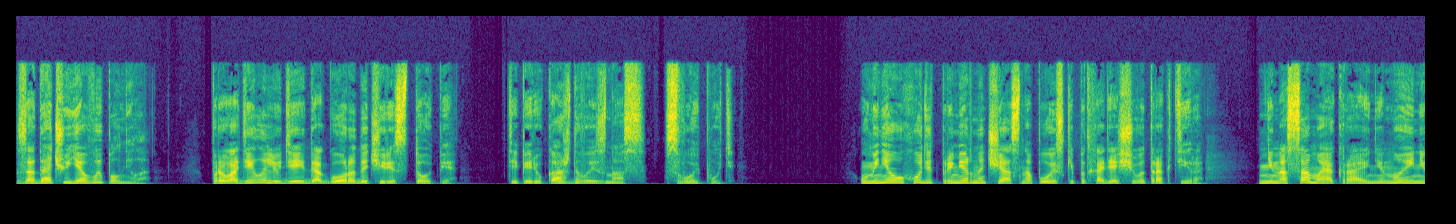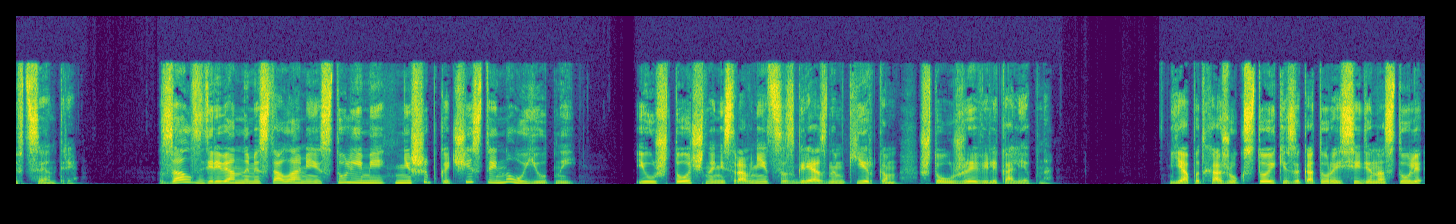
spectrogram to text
Задачу я выполнила. Проводила людей до города через топи. Теперь у каждого из нас свой путь. У меня уходит примерно час на поиски подходящего трактира. Не на самой окраине, но и не в центре. Зал с деревянными столами и стульями не шибко чистый, но уютный. И уж точно не сравнится с грязным кирком, что уже великолепно. Я подхожу к стойке, за которой, сидя на стуле,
